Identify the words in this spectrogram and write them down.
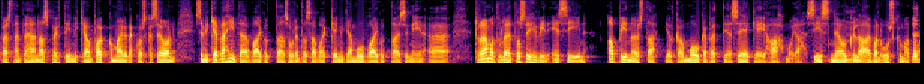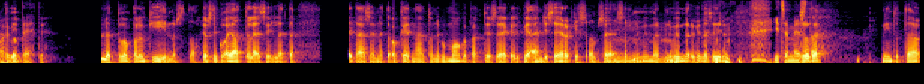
päästään tähän aspektiin, mikä on pakko mainita, koska se on se, mikä vähintään vaikuttaa suurin osa, vaikka ei mikään muu vaikuttaisi, niin ää, draama tulee tosi hyvin esiin apinoista, jotka on moukapättyjä CGI-hahmoja. Siis ne on mm. kyllä aivan uskomattoman hyvin tehty yllättävän paljon kiinnostaa, jos niin kuin ajattelee sille, että etää sen, että okei, että nämä on niin ja CG, ja Andy Serkis on se mm-hmm. nimimer- mm-hmm. nimimerkillä siinä. Itse mesta. Tuota, niin tota,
